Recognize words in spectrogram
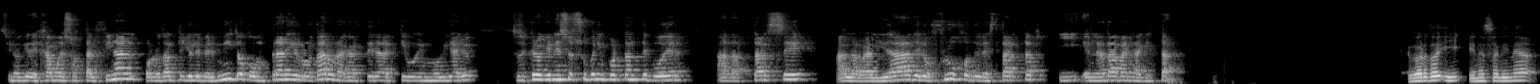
sino que dejamos eso hasta el final. Por lo tanto, yo le permito comprar y rotar una cartera de activos inmobiliarios. Entonces, creo que en eso es súper importante poder adaptarse a la realidad de los flujos de la startup y en la etapa en la que están. Eduardo, y en esa línea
